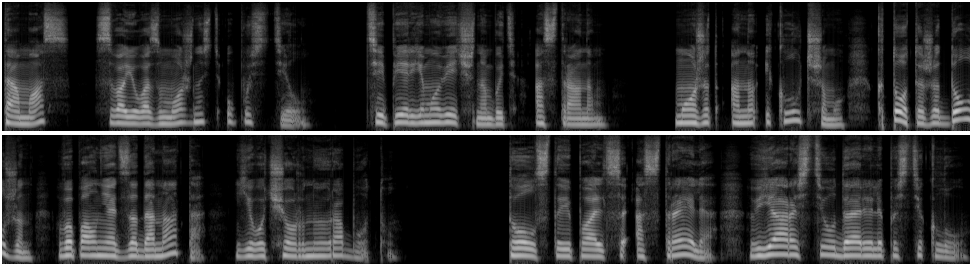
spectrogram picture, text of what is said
Томас свою возможность упустил. Теперь ему вечно быть астраном. Может, оно и к лучшему. Кто-то же должен выполнять за доната его черную работу. Толстые пальцы Астреля в ярости ударили по стеклу.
